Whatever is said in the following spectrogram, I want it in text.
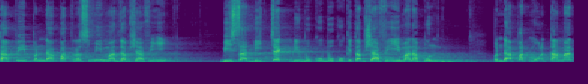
Tapi pendapat resmi mazhab Syafi'i bisa dicek di buku-buku kitab Syafi'i mana pun. Pendapat mu'tamad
